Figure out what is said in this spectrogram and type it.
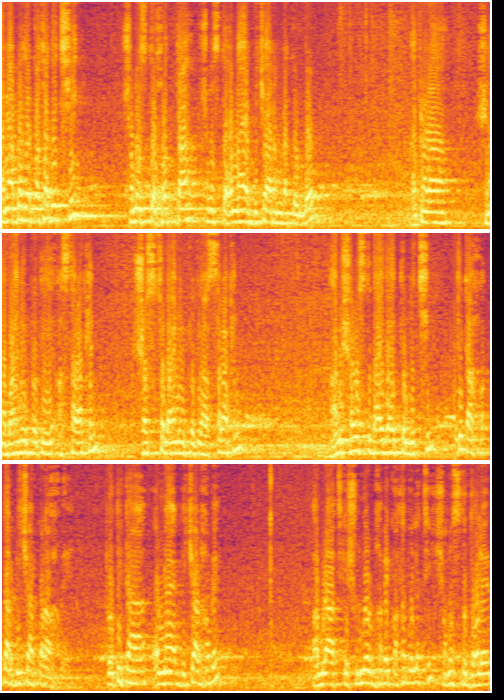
আমি আপনাদের কথা দিচ্ছি। সমস্ত হত্যা, সমস্ত অন্যায়ের বিচার আমরা করব। আপনারা সেনাবাহিনীর প্রতি আস্থা রাখেন, সশস্ত্র বাহিনীর প্রতি আস্থা রাখেন। আমি সমস্ত দায় দায়িত্ব নিচ্ছি। প্রতিটা হত্যার বিচার করা হবে। প্রতিটা অন্যায়ের বিচার হবে। আমরা আজকে সুন্দরভাবে কথা বলেছি। সমস্ত দলের,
